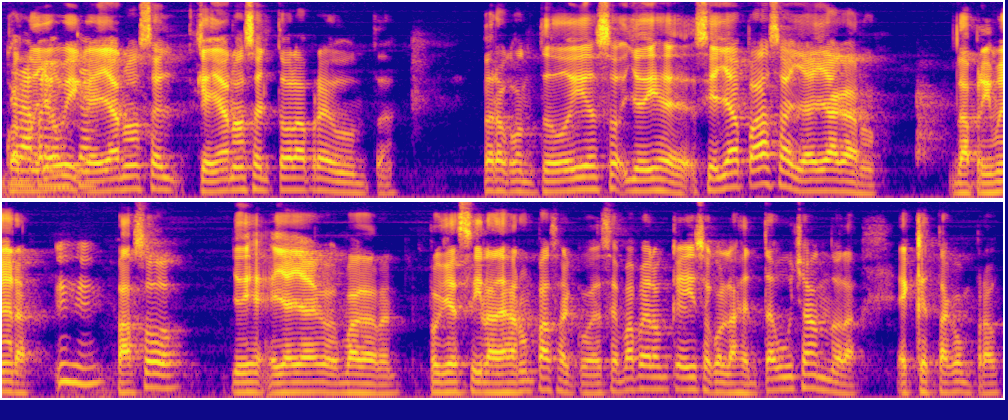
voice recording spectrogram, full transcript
Cuando yo vi que ella no acer- que ella no acertó la pregunta, pero con todo y eso, yo dije, si ella pasa, ya ella ganó. La primera pasó, yo dije, ella ya va a ganar. Porque si la dejaron pasar con ese papelón que hizo, con la gente abuchándola, es que está comprado.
